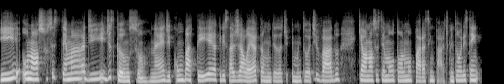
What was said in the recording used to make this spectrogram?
e o nosso sistema de descanso, né? De combater aquele estágio de alerta muito, muito ativado, que é o nosso sistema autônomo parasimpático. Então, eles têm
